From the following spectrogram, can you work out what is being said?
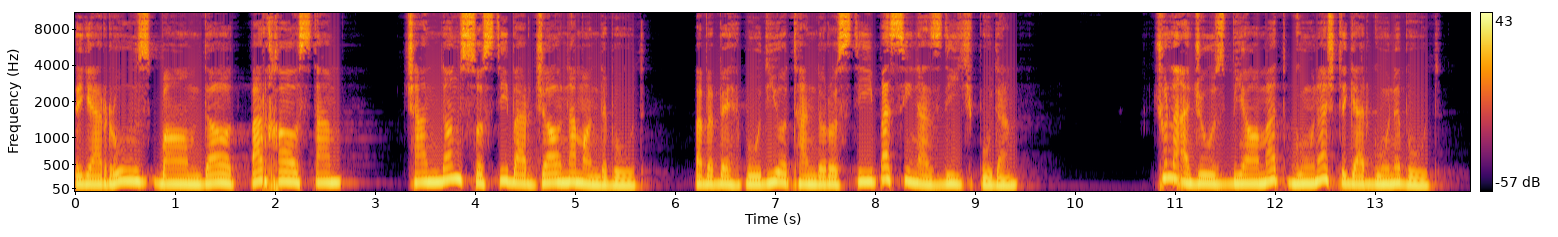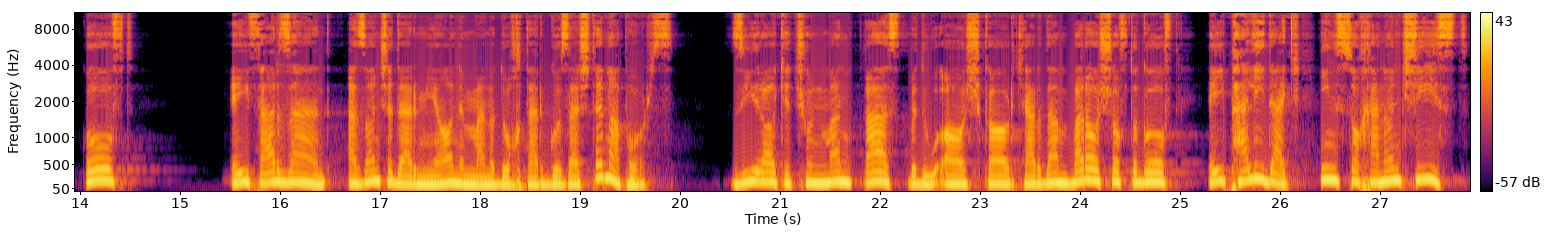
دگر روز بامداد برخواستم چندان سستی بر جا نمانده بود و به بهبودی و تندرستی بسی نزدیک بودم. چون عجوز بیامد گونش دگرگونه بود. گفت ای فرزند از آنچه در میان من و دختر گذشته مپرس. زیرا که چون من قصد به دو آشکار کردم برا شفت و گفت ای پلیدک این سخنان چیست؟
